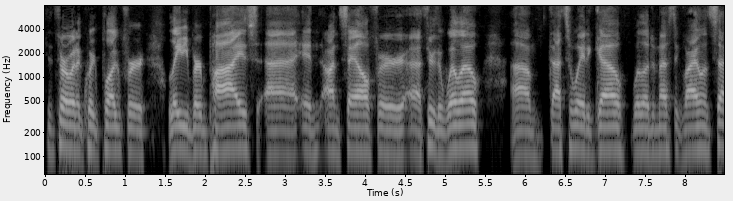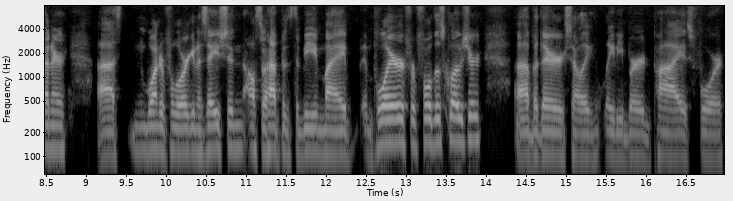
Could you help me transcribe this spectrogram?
to throw in a quick plug for Ladybird Pies uh, in on sale for uh, through the Willow. Um, that's the way to go. Willow Domestic Violence Center, uh, wonderful organization. Also happens to be my employer for full disclosure, uh, but they're selling Ladybird pies for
